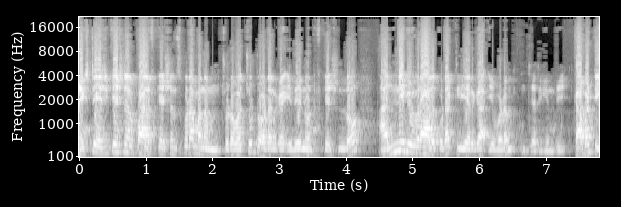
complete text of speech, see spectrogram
నెక్స్ట్ ఎడ్యుకేషనల్ క్వాలిఫికేషన్స్ కూడా మనం చూడవచ్చు. టోటల్గా ఇదే నోటిఫికేషన్లో అన్ని వివరాలు కూడా క్లియర్గా ఇవ్వడం జరిగింది. కాబట్టి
